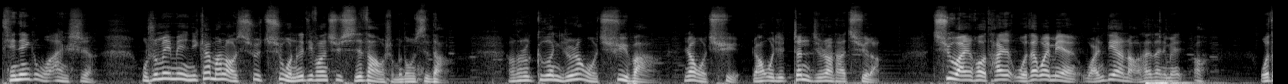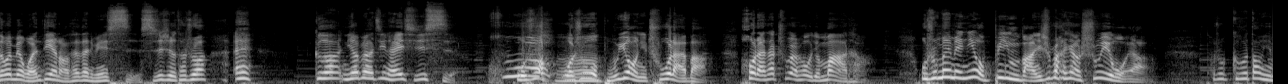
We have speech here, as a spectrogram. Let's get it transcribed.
天天跟我暗示。”我说：“妹妹，你干嘛老去去我那个地方去洗澡什么东西的？”然后他说：“哥，你就让我去吧，让我去。”然后我就真的就让他去了。去完以后，他我在外面玩电脑，他在里面哦，我在外面玩电脑，他在里面洗洗洗。他说：“哎，哥，你要不要进来一起洗？”我说：“我说我不用，你出来吧。”后来他出来以后，我就骂他，我说：“妹妹，你有病吧？你是不是还想睡我呀？”他说：“哥，倒也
